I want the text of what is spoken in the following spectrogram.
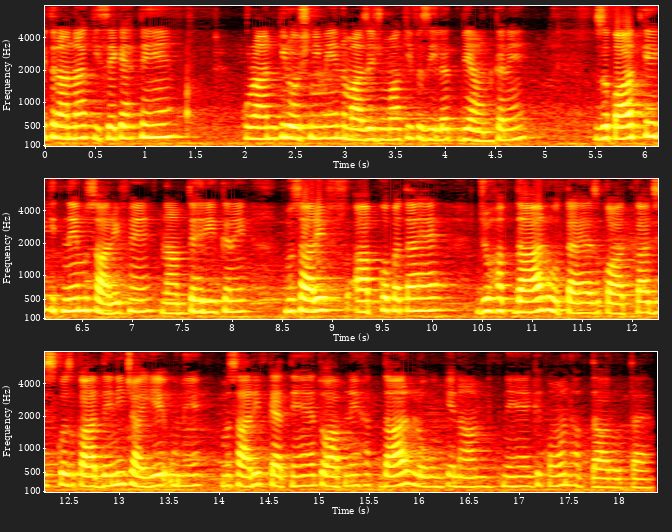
फितराना किसे कहते हैं? कुरान की रोशनी में नमाज़ जुमा की फजीलत बयान करें। ज़क़़त के कितने मुसारफ हैं? नाम तहरीर करें। मुसारफ, आपको पता है, जो हकदार होता है ज़क़़त का, जिसको ज़क़़त देनी चाहिए, उन्हें मुसारफ कहते हैं। तो आपने हकदार लोगों के नाम लिखने हैं कि कौन हकदार होता है।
